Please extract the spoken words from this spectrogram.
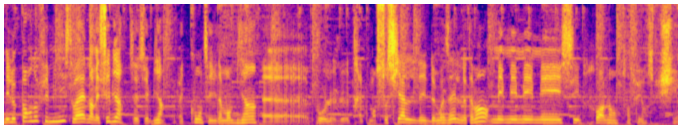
Mais le porno féministe, ouais, non, mais c'est bien, c'est bien. Faut pas être con, c'est évidemment bien euh, pour le, traitement social des demoiselles notamment. Mais mais mais mais c'est, oh non, on fait, on se fait chier.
